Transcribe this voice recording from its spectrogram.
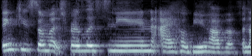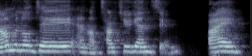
Thank you so much for listening. I hope you have a phenomenal day, and I'll talk to you again soon. Bye.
